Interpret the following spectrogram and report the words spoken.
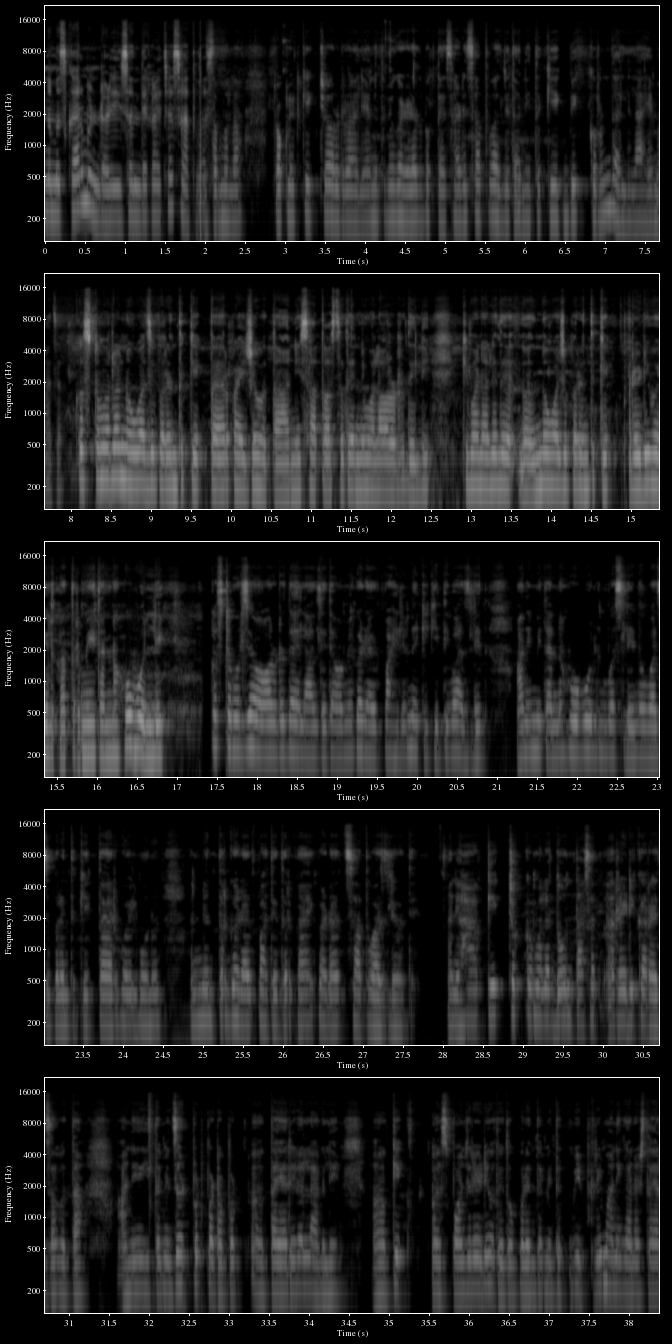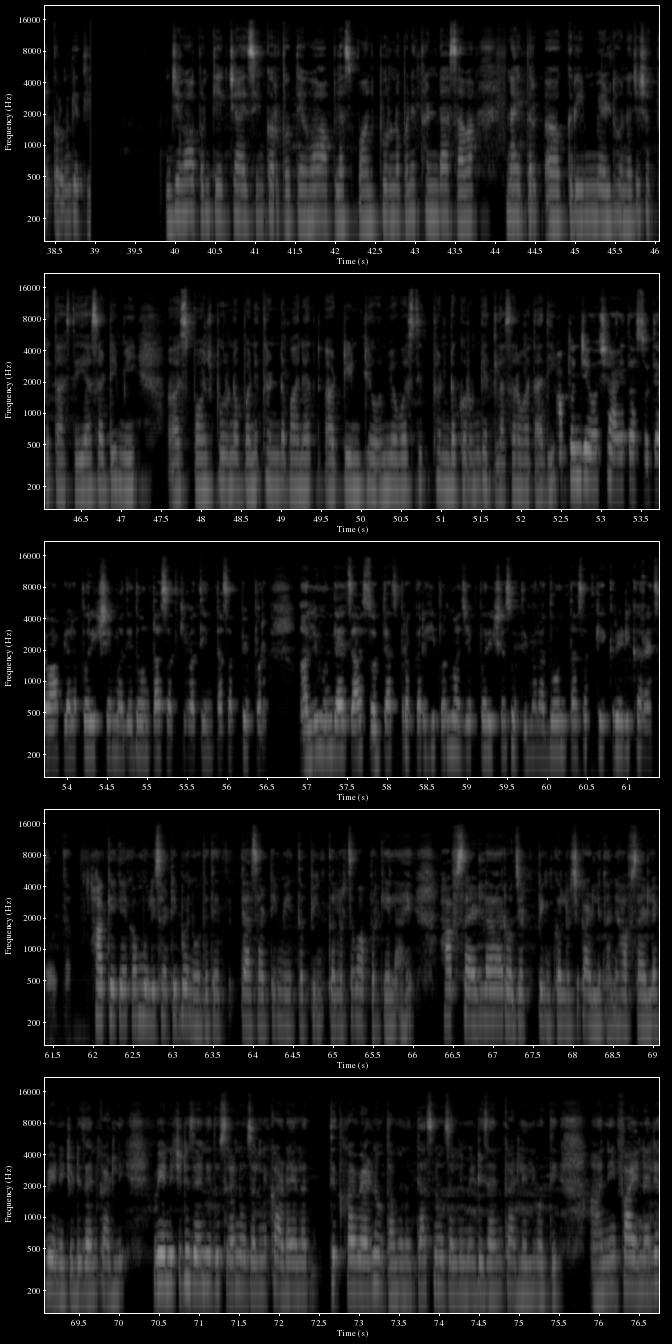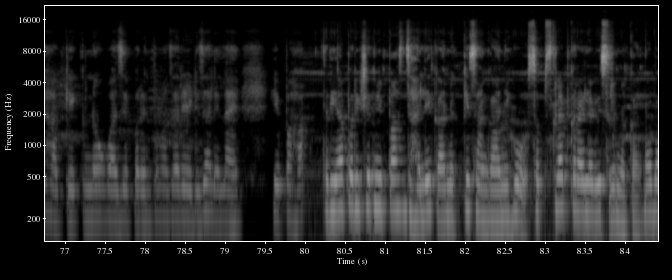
नमस्कार मंडळी संध्याकाळच्या सात वाजता मला चॉकलेट केकची ऑर्डर आली आणि तुम्ही घड्याळात बघताय साडेसात वाजलेत आणि इथं केक बेक करून झालेला आहे माझा. कस्टमरला नऊ वाजेपर्यंत केक तयार पाहिजे होता आणि सात वाजता त्यांनी मला ऑर्डर दिली की म्हणाले "द- नऊ वाजेपर्यंत केक रेडी होईल का? तर मी त्यांना हो बोलले. कस्टमर जेव्हा ऑर्डर द्यायला आले तेव्हा मी घड्याळ पाहिले नाही की किती वाजलेत आणि मी त्यांना हो बोलून बसले नऊ वाजेपर्यंत केक तयार होईल म्हणून. आणि नंतर घड्याळ पाहते तर काय घड्याळ सात वाजले होते. आणि हा केक चक्क मला दोन तासात रेडी करायचा होता. आणि इथं मी झटपट पटापट तयारीला लागले. केक स्पॉन्ज रेडी होते तोपर्यंत मी तर विपक्रीम आणि गणेश तयार करून घेतली. जेव्हा आपण केकचे आयसिंग करतो तेव्हा आपला स्पॉन्ज पूर्णपणे थंड असावा. नाहीतर क्रीम मेल्ट होण्याची शक्यता असते. यासाठी मी स्पॉन्ज पूर्णपणे थंड पाण्यात टीन ठेवून व्यवस्थित थंड करून घेतला सर्वात आधी. आपण जेव्हा शाळेत असतो तेव्हा आपल्याला परीक्षेमध्ये दोन तासात किंवा तीन तासात पेपर लिहून द्यायचा असतो. त्याच प्रकारे ही पण माझी एक परीक्षाच होती. मला दोन तासात केक रेडी करायचा होता. हा केक एका मुलीसाठी बनवते ते त्यासाठी मी इथं पिंक कलरचा वापर केला आहे. हाफ साईडला रोजेट पिंक कलरची काढलीत आणि हाफ साईडला वेणीची डिझाईन काढली. वेणीची डिझाईन ही दुसऱ्या नोझलने काढायला तितका वेळ नव्हता म्हणून त्याच नोझलने मी डिझाईन काढलेली होती. आणि फायनली हा केक नऊ वाजेपर्यंत माझा रेडी झालेला आहे. हे पहा. तर या परीक्षेत मी पास झाले का नक्की सांगा आणि हो सबस्क्राईब करायला विसरू नका. बाय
